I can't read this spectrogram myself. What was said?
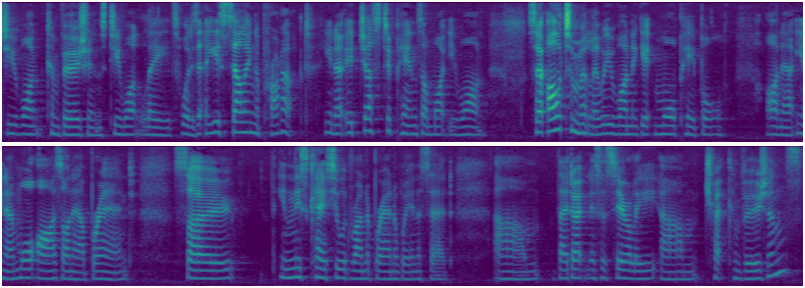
do you want conversions? Do you want leads? What is it? Are you selling a product? You know, it just depends on what you want. So, ultimately, we want to get more people on our, you know, more eyes on our brand. So, in this case, you would run a brand awareness ad. Um, they don't necessarily um, track conversions.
